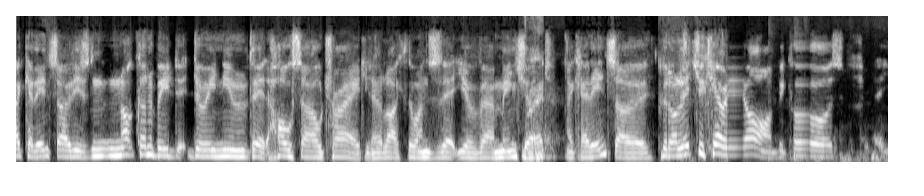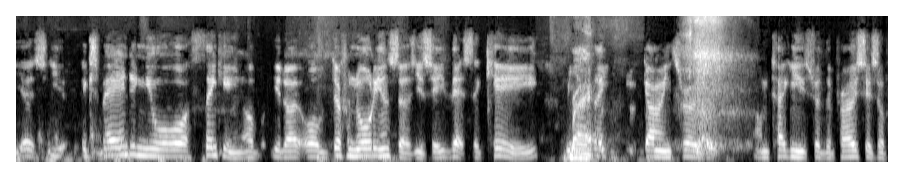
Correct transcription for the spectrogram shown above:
okay then. So there's not going to be doing you know, that wholesale trade, you know, like the ones that you've uh, mentioned. Right. Okay then. So, but I'll let you carry on because uh, yes, you, expanding your thinking of you know of different audiences. You see, that's the key. Right. think going through, I'm taking you through the process of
